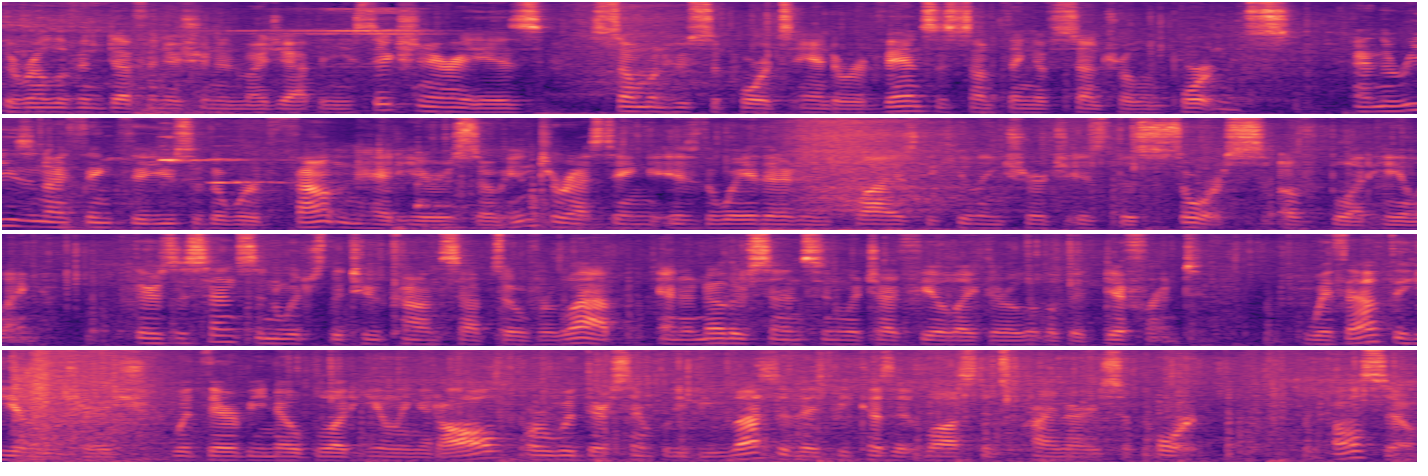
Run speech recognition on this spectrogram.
The relevant definition in my Japanese dictionary is someone who supports and or advances something of central importance. And the reason I think the use of the word fountainhead here is so interesting is the way that it implies the healing church is the source of blood healing. There's a sense in which the two concepts overlap, and another sense in which I feel like they're a little bit different. Without the healing church, would there be no blood healing at all, or would there simply be less of it because it lost its primary support? Also,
